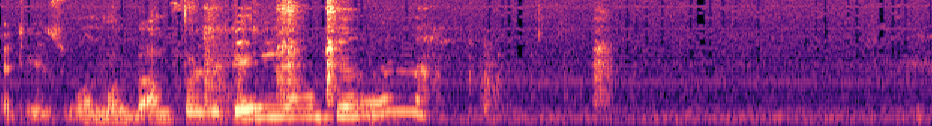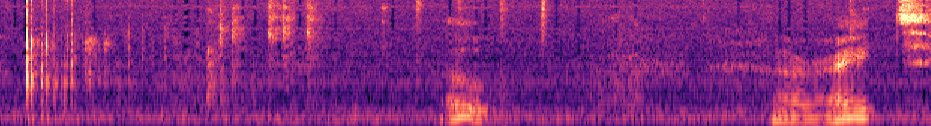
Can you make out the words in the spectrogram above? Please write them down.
That is one more bomb for the day. All done. Oh. All right.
